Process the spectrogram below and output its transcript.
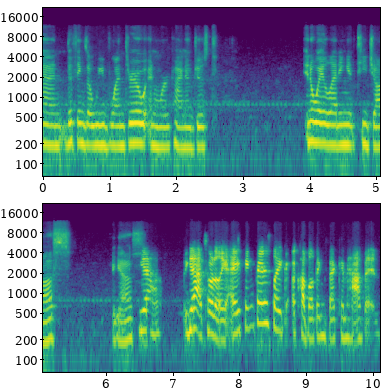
and the things that we've went through, and we're kind of just, in a way, letting it teach us. I guess. Yeah. Yeah, totally. I think there's like a couple things that can happen.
